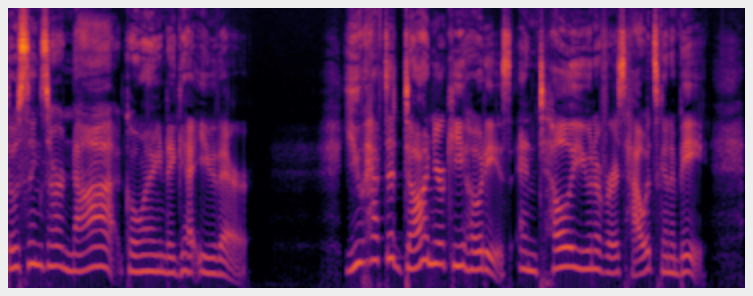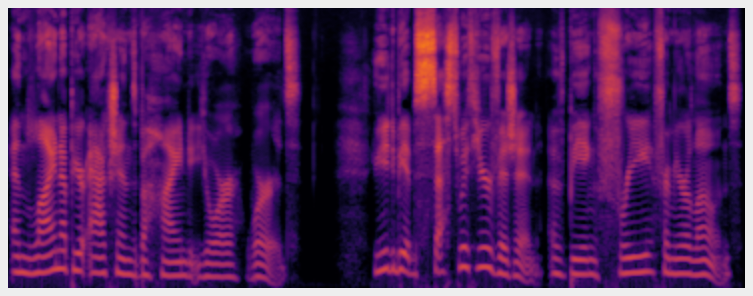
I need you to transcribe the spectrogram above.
those things are not going to get you there. You have to don your Quixotes and tell the universe how it's going to be and line up your actions behind your words. You need to be obsessed with your vision of being free from your loans.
